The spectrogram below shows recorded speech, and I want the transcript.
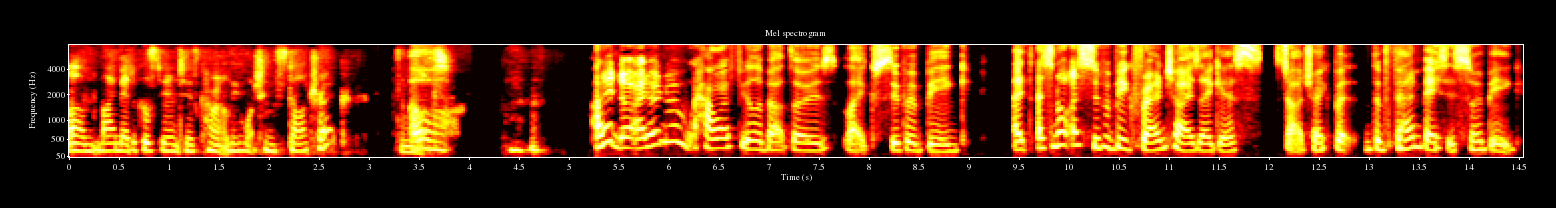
Um, my medical student is currently watching Star Trek. It's a lot. Oh, I don't know. I don't know how I feel about those like super big. It, it's not a super big franchise, I guess, Star Trek, but the fan base is so big,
